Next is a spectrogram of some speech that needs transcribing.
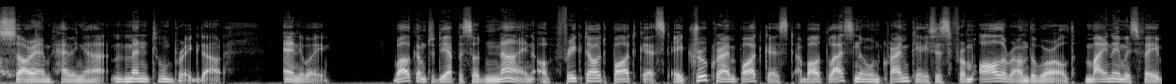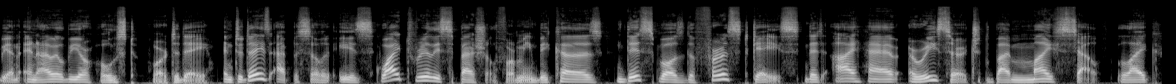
Sorry, I'm having a mental breakdown. Anyway, Welcome to the episode 9 of Freaked Out Podcast, a true crime podcast about less known crime cases from all around the world. My name is Fabian and I will be your host for today. And today's episode is quite really special for me because this was the first case that I have researched by myself. Like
